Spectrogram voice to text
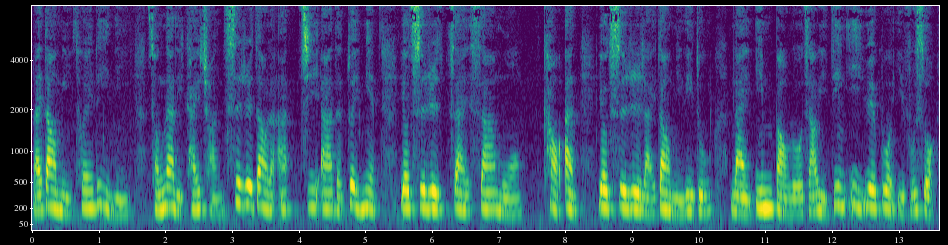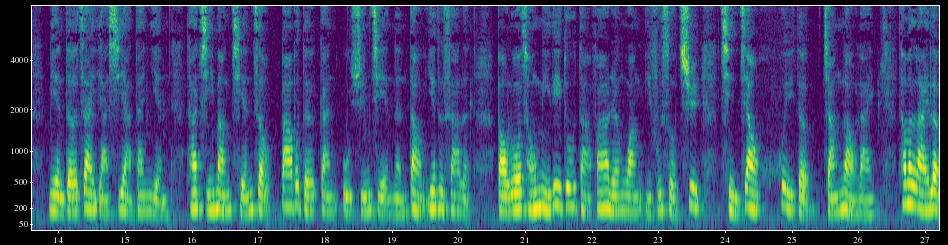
来到米推利尼，从那里开船，次日到了阿基阿的对面，又次日在撒摩。靠岸，又次日来到米利都，乃因保罗早已定意越过以弗所，免得在亚细亚耽延。他急忙前走，巴不得赶五旬节能到耶路撒冷。保罗从米利都打发人往以弗所去，请教会的长老来。他们来了，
